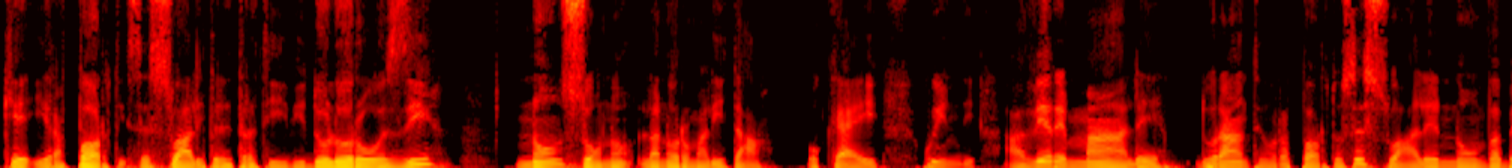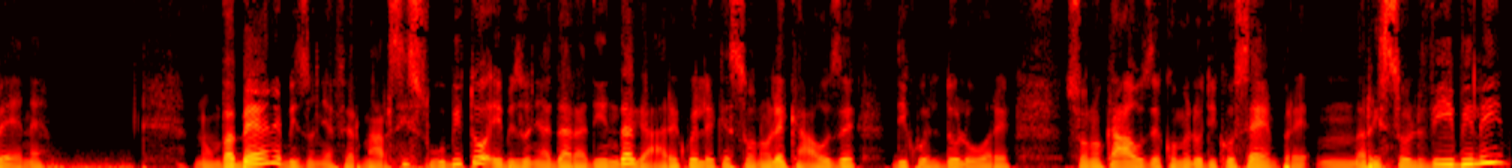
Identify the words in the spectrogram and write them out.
che i rapporti sessuali penetrativi dolorosi non sono la normalità. Ok? Quindi avere male durante un rapporto sessuale non va bene non va bene, bisogna fermarsi subito e bisogna andare ad indagare quelle che sono le cause di quel dolore. Sono cause, come lo dico sempre, mh, mm, risolvibili,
